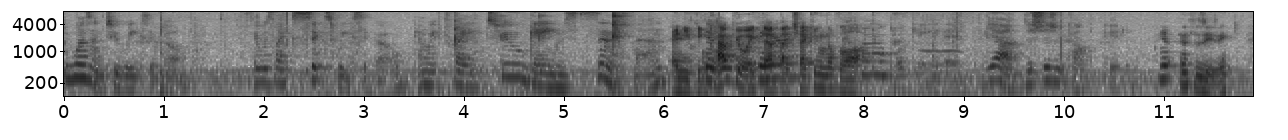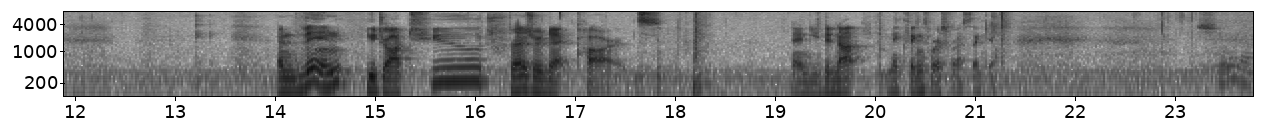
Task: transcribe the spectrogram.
It wasn't two weeks ago. It was like six weeks ago, and we've played two games since then. And you can calculate that by checking the vlog. Complicated. Yeah, this isn't complicated. Yeah, this is easy. And then you draw two treasure deck cards. And you did not make things worse for us, thank you. Shore up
